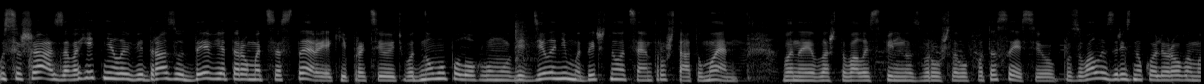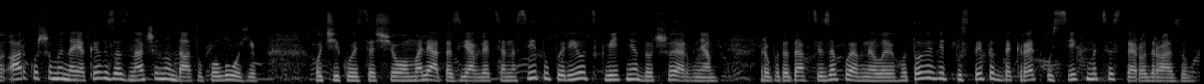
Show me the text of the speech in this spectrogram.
У США завагітніли відразу дев'ятеро медсестер, які працюють в одному пологовому відділенні медичного центру штату Мен. Вони влаштували спільну зворушливу фотосесію, позували з різнокольоровими аркушами, на яких зазначено дату пологів. Очікується, що малята з'являться на світ у період з квітня до червня. Роботодавці запевнили, готові відпустити в декрет усіх медсестер одразу.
